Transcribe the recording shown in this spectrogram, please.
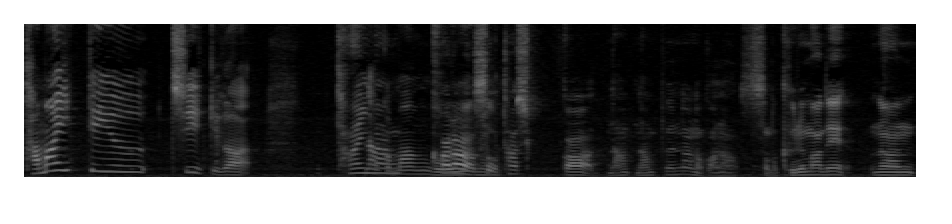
玉井っていう地域が台なんか南マンゴーから有名そう確か何何分なのかな？その車で何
